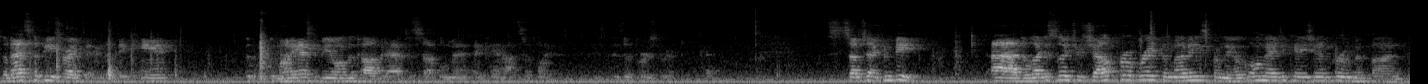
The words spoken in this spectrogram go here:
so that's the piece right there, that they can't, the, the money has to be on the top, it has to supplement, they cannot supplant. This is the first directive, okay? Subsection B, uh, the legislature shall appropriate the monies from the Oklahoma Education Improvement Fund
